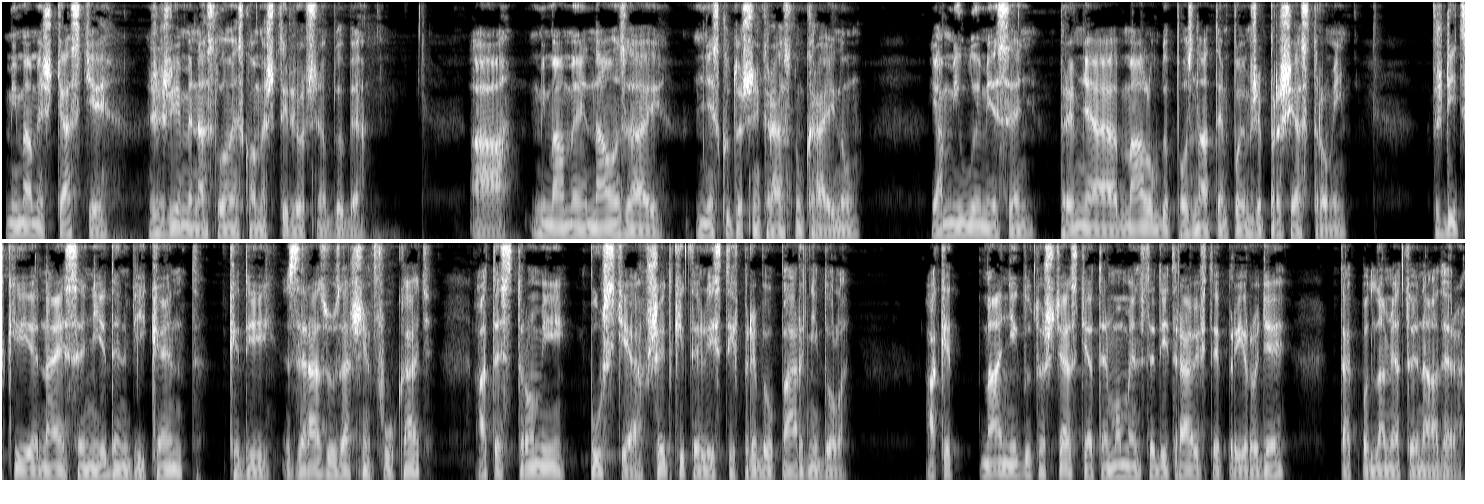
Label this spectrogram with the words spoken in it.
My máme šťastie, že žijeme na Slovensku, máme 4 ročné obdobia. A my máme naozaj neskutočne krásnu krajinu. Ja milujem jeseň, pre mňa málo kto pozná ten pojem, že pršia stromy. Vždycky je na jeseň jeden víkend, kedy zrazu začne fúkať a tie stromy pustia všetky tie listy v priebehu pár dní dole. A keď má niekto to šťastie a ten moment vtedy trávi v tej prírode, tak podľa mňa to je nádhera.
